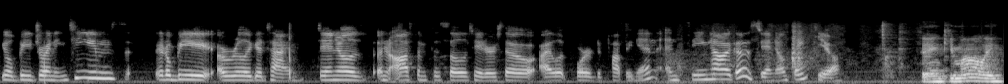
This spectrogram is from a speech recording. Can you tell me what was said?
You'll be joining teams. It'll be a really good time. Daniel is an awesome facilitator. So I look forward to popping in and seeing how it goes, Daniel. Thank you. Thank you, Molly.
